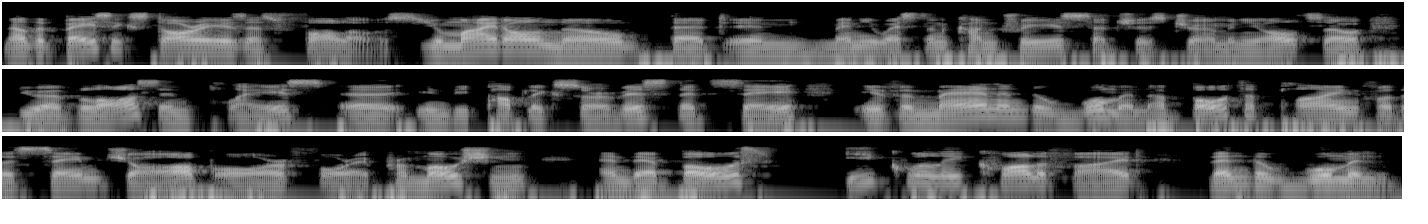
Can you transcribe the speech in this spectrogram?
Now the basic story is as follows. You might all know that in many Western countries, such as Germany also, you have laws in place uh, in the public service that say if a man and a woman are both applying for the same job or for a promotion and they're both equally qualified, then the woman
